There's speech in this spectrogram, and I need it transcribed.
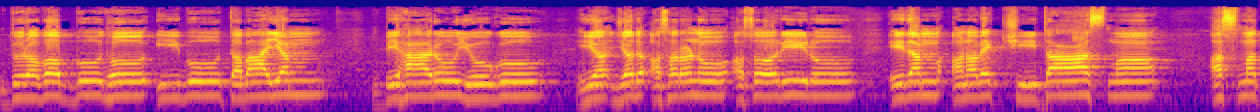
দুরববোধ ইব তবায়ম বিহারো যোগো যদ অসরণ অশরীর ইদম অনবেক্ষিতাস্ম। অস্মৎ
